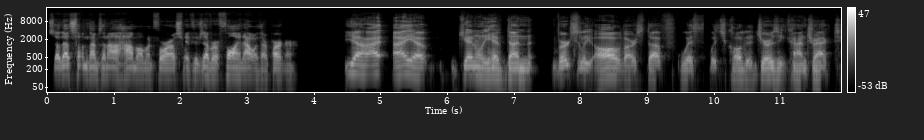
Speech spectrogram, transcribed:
So that's sometimes an aha moment for us if there's ever a falling out with our partner. Yeah, I I uh, generally have done virtually all of our stuff with what's called a Jersey contract.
